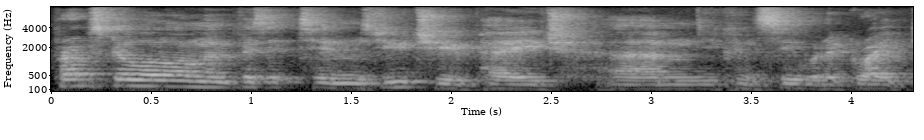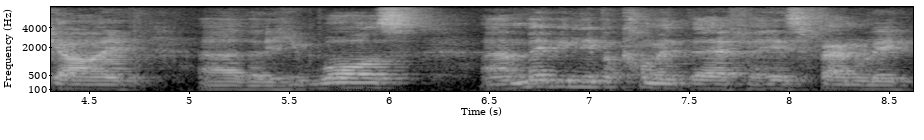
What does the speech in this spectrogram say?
Perhaps go along and visit Tim's YouTube page. Um, you can see what a great guy uh, that he was. Uh, maybe leave a comment there for his family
